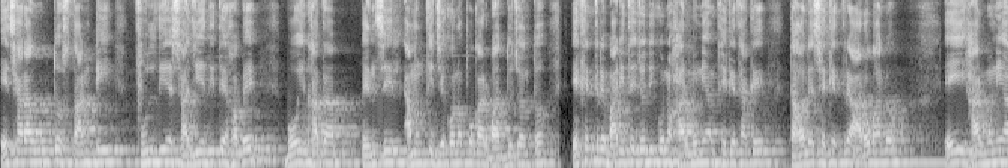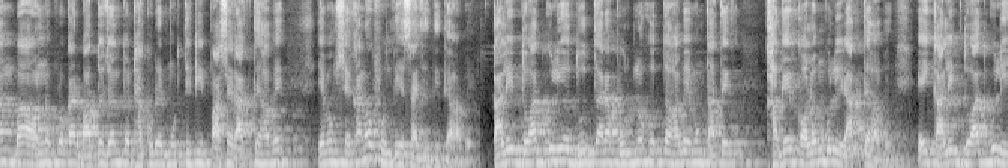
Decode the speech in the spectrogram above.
এছাড়া উক্ত স্থানটি ফুল দিয়ে সাজিয়ে দিতে হবে। বই, খাতা পেন্সিল, এমনকি যে কোনো প্রকার বাদ্যযন্ত্র। এক্ষেত্রে বাড়িতে যদি কোনো হারমোনিয়াম থেকে থাকে, তাহলে সেক্ষেত্রে আরও ভালো। এই হারমোনিয়াম বা অন্য প্রকার বাদ্যযন্ত্র ঠাকুরের মূর্তিটির পাশে রাখতে হবে এবং সেখানেও ফুল দিয়ে সাজিয়ে দিতে হবে। কালির দোয়াতগুলিও দুধ দ্বারা পূর্ণ করতে হবে এবং তাতে খাগের কলমগুলি রাখতে হবে। এই কালির দোয়াতগুলি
